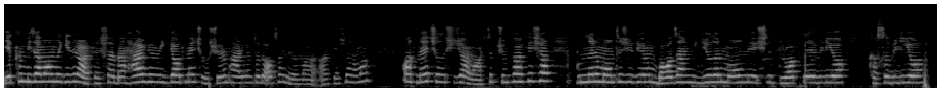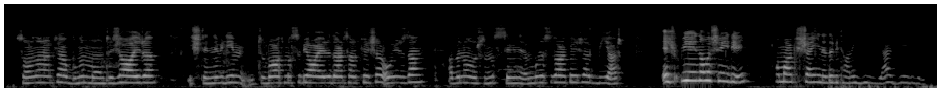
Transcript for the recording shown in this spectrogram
Yakın bir zamanda gelir arkadaşlar. Ben her gün video atmaya çalışıyorum. Her gün tabi atamıyorum arkadaşlar ama atmaya çalışacağım artık. Çünkü arkadaşlar bunları montaj ediyorum. Bazen videolarım olmuyor. işte duraklayabiliyor. Kasabiliyor. Sonradan arkadaşlar bunun montajı ayrı. İşte ne bileyim YouTube'a atması bir ayrı dert arkadaşlar. O yüzden abone olursanız sevinirim. Burası da arkadaşlar bir yer. FBA'nin ama şey değil. Ama arkadaşlar yine de bir tane gizli yer diyebiliriz.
